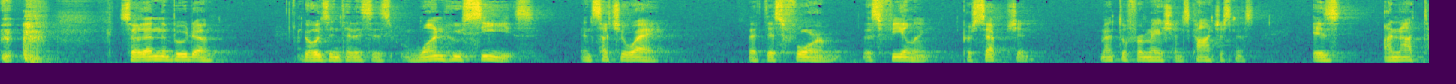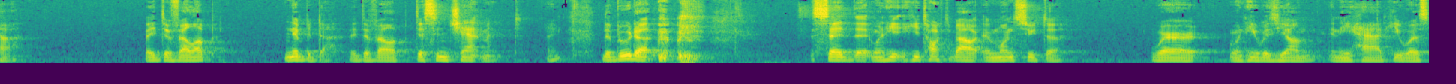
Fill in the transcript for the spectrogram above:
so then the Buddha goes into this as one who sees in such a way that this form, this feeling, perception, mental formations, consciousness is anatta, they develop nibbida, they develop disenchantment. Right? The Buddha said that when he, he talked about in one sutta where when he was young and he had, he was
